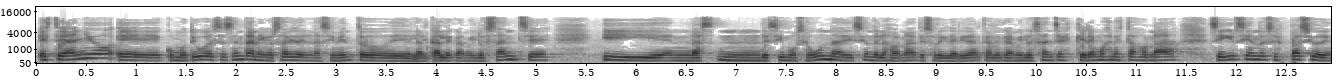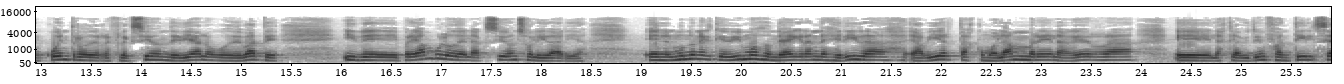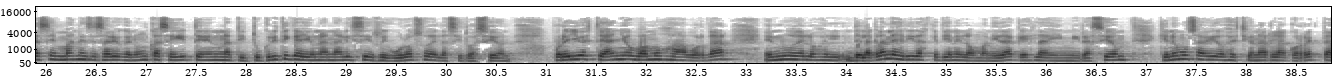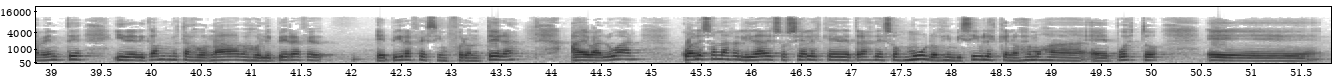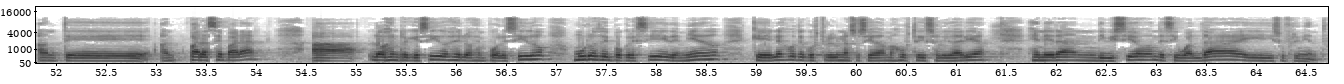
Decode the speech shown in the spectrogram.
Este año, eh, con motivo del 60 aniversario del nacimiento del alcalde Camilo Sánchez y en la mm, decimosegunda edición de la Jornada de Solidaridad Alcalde Camilo Sánchez, queremos en esta jornada seguir siendo ese espacio de encuentro, de reflexión, de diálogo, de debate y de preámbulo de la acción solidaria. En el mundo en el que vivimos, donde hay grandes heridas abiertas como el hambre, la guerra, eh, la esclavitud infantil, se hace más necesario que nunca seguir teniendo una actitud crítica y un análisis riguroso de la situación. Por ello, este año vamos a abordar en uno de, los, de las grandes heridas que tiene la humanidad, que es la inmigración, que no hemos sabido gestionarla correctamente y dedicamos nuestras jornadas bajo el epígrafe epígrafe sin fronteras a evaluar cuáles son las realidades sociales que hay detrás de esos muros invisibles que nos hemos ah, eh, puesto eh, ante, para separar a los enriquecidos de los empobrecidos, muros de hipocresía y de miedo que lejos de construir una sociedad más justa y solidaria generan división, desigualdad y sufrimiento.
